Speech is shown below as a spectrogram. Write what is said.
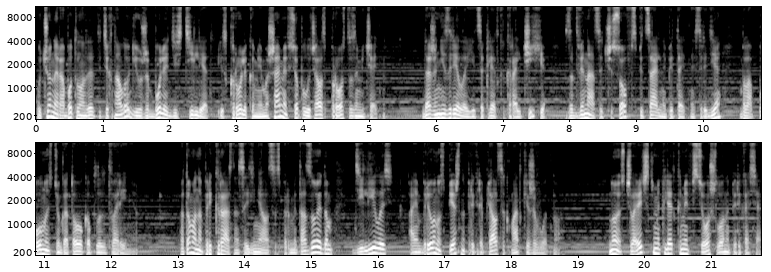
Ученый работал над этой технологией уже более 10 лет, и с кроликами и мышами все получалось просто замечательно – даже незрелая яйцеклетка крольчихи за 12 часов в специальной питательной среде была полностью готова к оплодотворению. Потом она прекрасно соединялась со сперматозоидом, делилась, а эмбрион успешно прикреплялся к матке животного. Но с человеческими клетками все шло наперекосяк.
